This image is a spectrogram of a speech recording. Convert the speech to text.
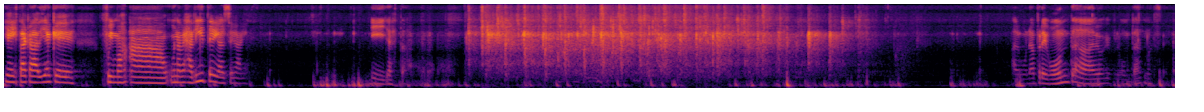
Y ahí está cada día que Fuimos a, una vez al ITER y al SEGAI. Y ya está. ¿Alguna pregunta? ¿Algo que preguntar? No sé.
